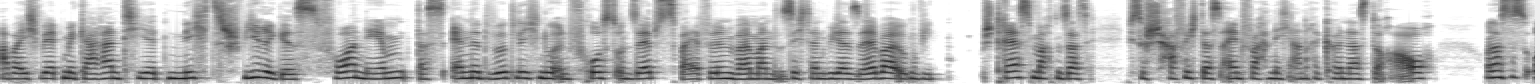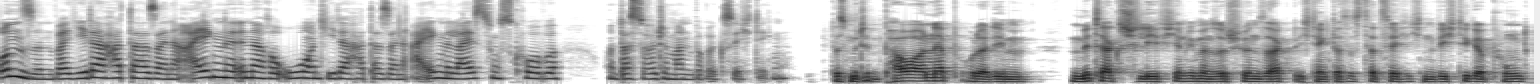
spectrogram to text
Aber ich werde mir garantiert nichts Schwieriges vornehmen. Das endet wirklich nur in Frust und Selbstzweifeln, weil man sich dann wieder selber irgendwie Stress macht und sagt, wieso schaffe ich das einfach nicht? Andere können das doch auch. Und das ist Unsinn, weil jeder hat da seine eigene innere Uhr und jeder hat da seine eigene Leistungskurve und das sollte man berücksichtigen. Das mit dem Powernap oder dem Mittagsschläfchen, wie man so schön sagt. Ich denke, das ist tatsächlich ein wichtiger Punkt.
